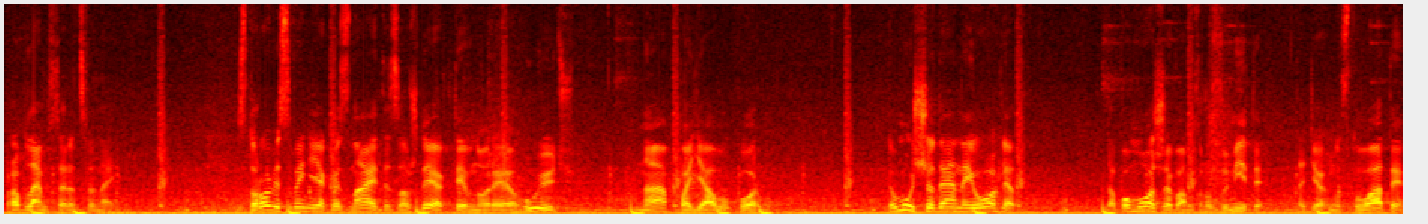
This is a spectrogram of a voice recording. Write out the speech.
проблем серед свиней. Здорові свині, як ви знаєте, завжди активно реагують на появу корму. Тому щоденний огляд допоможе вам зрозуміти та діагностувати,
